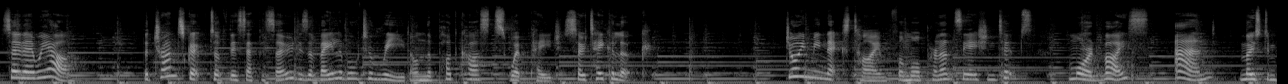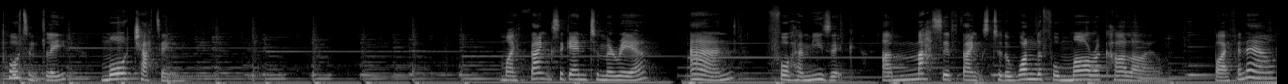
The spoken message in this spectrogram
So there we are. The transcript of this episode is available to read on the podcast's webpage, so take a look. Join me next time for more pronunciation tips, more advice, and, most importantly, more chatting. My thanks again to Maria and, for her music, a massive thanks to the wonderful Mara Carlisle. Bye for now.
